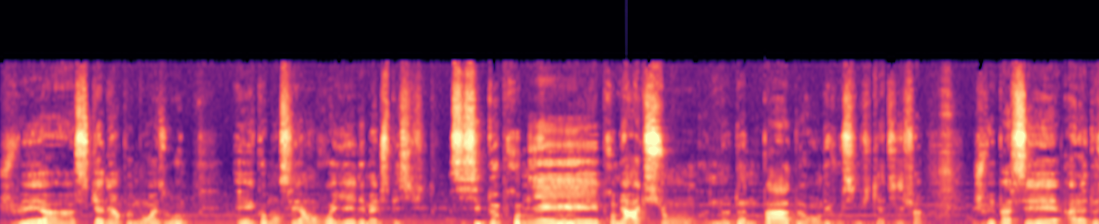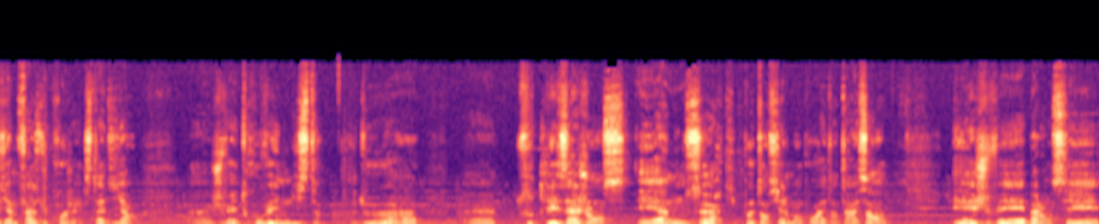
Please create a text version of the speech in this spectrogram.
Je vais euh, scanner un peu mon réseau et commencer à envoyer des mails spécifiques. Si ces deux premiers, premières actions ne donnent pas de rendez-vous significatif, je vais passer à la deuxième phase du projet. C'est-à-dire, euh, je vais trouver une liste de euh, toutes les agences et annonceurs qui potentiellement pourraient être intéressants et je vais balancer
